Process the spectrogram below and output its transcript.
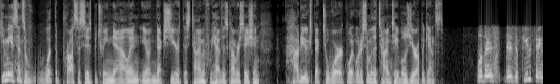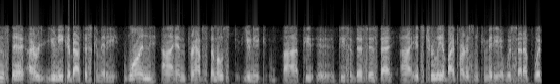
Give me a sense of what the process is between now and you know next year at this time. If we have this conversation, how do you expect to work? What, what are some of the timetables you're up against? Well, there's there's a few things that are unique about this committee. One, uh, and perhaps the most unique uh, piece of this, is that uh, it's truly a bipartisan committee. It was set up with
